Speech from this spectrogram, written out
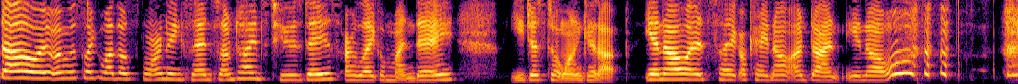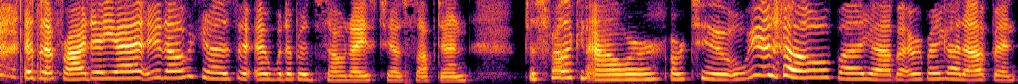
No, it, it was like one of those mornings, and sometimes Tuesdays are like a Monday. You just don't want to get up. You know, it's like, okay, no, I'm done. You know, is it Friday yet? You know, because it, it would have been so nice to have slept in just for like an hour or two, you know. But yeah, but everybody got up and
